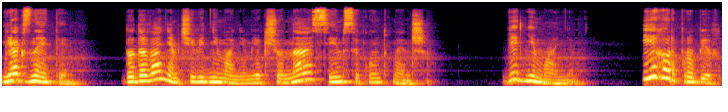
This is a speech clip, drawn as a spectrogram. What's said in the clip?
Як знайти? Додаванням чи відніманням, якщо на 7 секунд менше? Відніманням. Ігор пробіг,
